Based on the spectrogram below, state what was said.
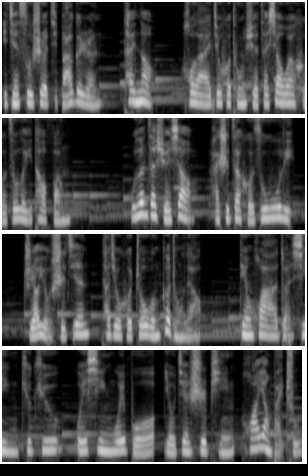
一间宿舍挤八个人，太闹，后来就和同学在校外合租了一套房。无论在学校还是在合租屋里。只要有时间，他就和周文各种聊，电话、短信、QQ、微信、微博、邮件、视频，花样百出。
